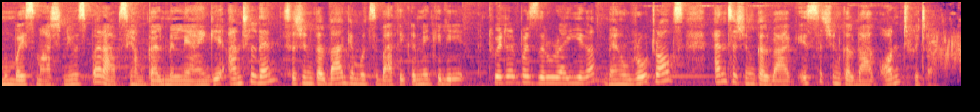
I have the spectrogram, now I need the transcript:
Mumbai smart news पर आपसे हम कल मिलने आएँगे। अंटिल देन सचिन कलबाग है मुझसे बातें करने के लिए ट्विटर पर ज़रूर आइएगा। मैं हूँ रो टॉक्स and Sachin Kalbag is Sachin Kalbag on Twitter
